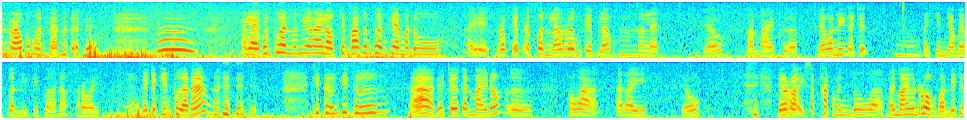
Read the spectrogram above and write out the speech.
นเราก็เหมือนกัน เอออะไรเพื่อนๆไม่มีอะไรหรอกจะพาเพื่อนๆแค่มาดูไอเราเก็บแอปเปิลแล้วเริ่มเก็บแล้วอนั่นแหละ เดี๋ยวตอนบ่ายเผื่อเดี๋ยววันนี้ก็จะไปกินยำแอปเปิลอีกดีกว่านะอร่อย เดี๋ยวจะกินเผื่อนะ คิดถึงคิดถึงอ่าเดี๋ยวเจอกันใหม่เนาะเออ เพราะว่าอะไรเดี๋ยว เดี๋ยวรออีกสักพักหนึ่งดูว่าใบไม้มันร่วงก่อนเดี๋ยวจะ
